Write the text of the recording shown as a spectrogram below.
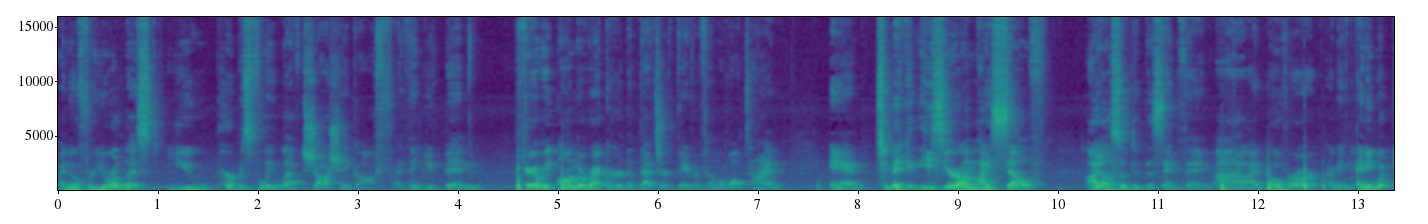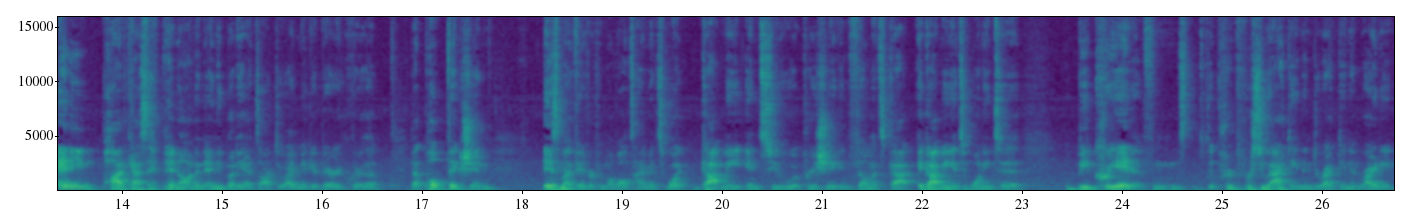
I know for your list, you purposefully left Shawshank off. I think you've been fairly on the record that that's your favorite film of all time. And to make it easier on myself, I also did the same thing. Uh, I over I mean, any any podcast I've been on and anybody I talk to, I make it very clear that that Pulp Fiction is my favorite film of all time. It's what got me into appreciating film. It's got it got me into wanting to be creative and pursue acting and directing and writing.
